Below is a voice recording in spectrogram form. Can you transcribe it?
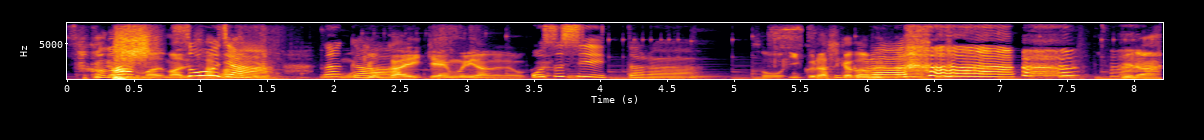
魚？そうじゃん。なんか介系無理なんだよお寿司行ったら。そういくらしいかダメ。くら？いくら？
